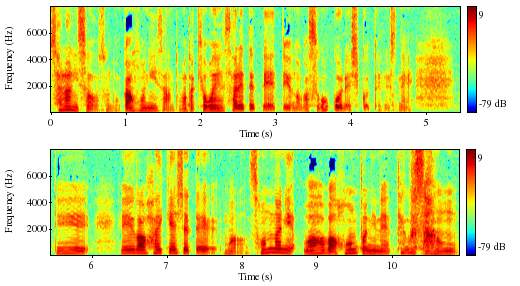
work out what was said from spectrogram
さらにそうそのガンホ兄さんとまた共演されててっていうのがすごく嬉しくてですね。で映画を拝見しててまあそんなにわーわー本当にねテグさん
